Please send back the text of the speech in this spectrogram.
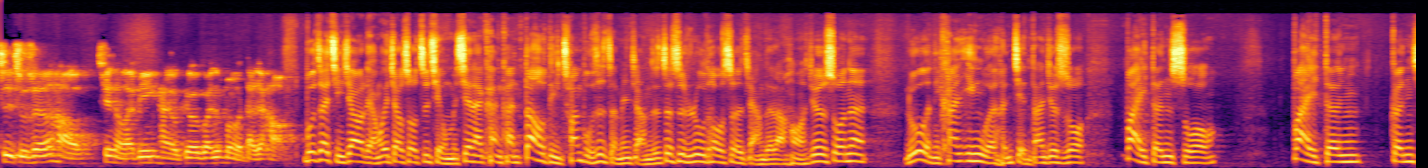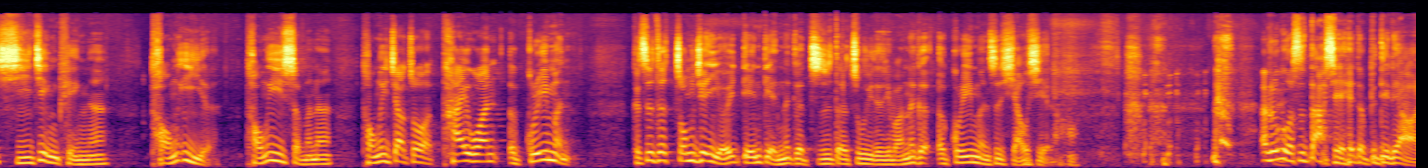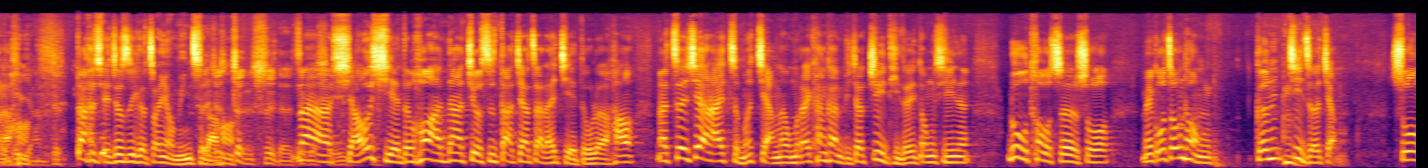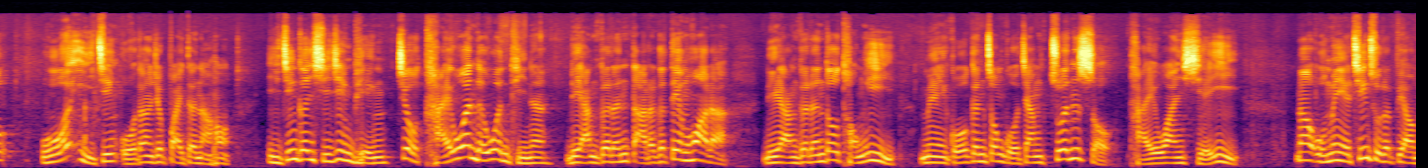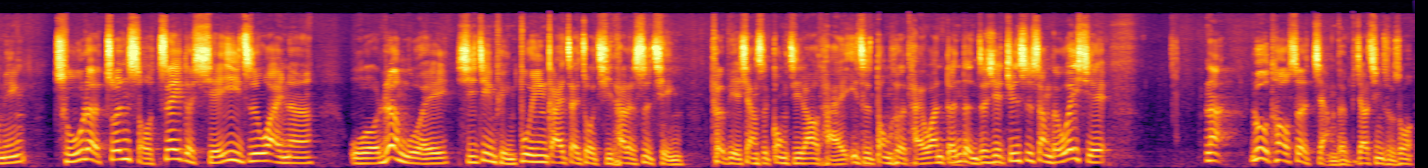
是主持人好，现场来宾还有各位观众朋友，大家好。不过在请教两位教授之前，我们先来看看到底川普是怎么讲的。这是路透社讲的啦，哈，就是说呢，如果你看英文很简单，就是说拜登说，拜登跟习近平呢同意了，同意什么呢？同意叫做台湾 Agreement。可是这中间有一点点那个值得注意的地方，那个 Agreement 是小写了哈。那如果是大写黑的不得了了哈，大写就是一个专有名词了哈。正式的。那小写的话，那就是大家再来解读了。好，那接下来怎么讲呢？我们来看看比较具体的东西呢。路透社说，美国总统跟记者讲说，我已经，我当然就拜登了哈，已经跟习近平就台湾的问题呢，两个人打了个电话了，两个人都同意美国跟中国将遵守台湾协议。那我们也清楚的表明，除了遵守这个协议之外呢，我认为习近平不应该再做其他的事情，特别像是攻击老台、一直恫吓台湾等等这些军事上的威胁。那路透社讲的比较清楚，说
